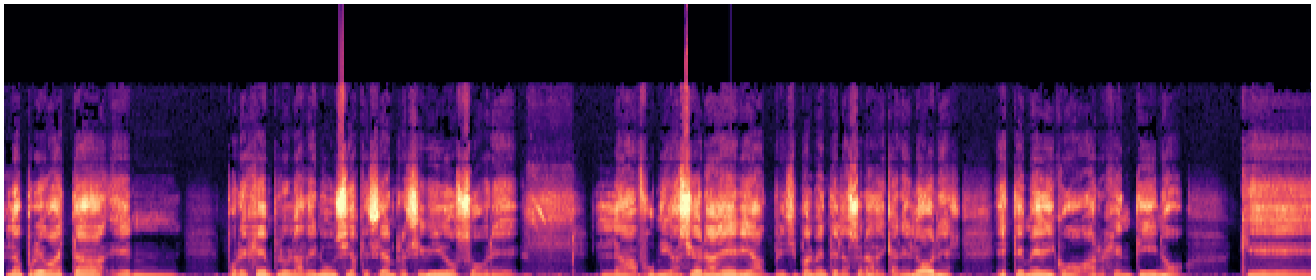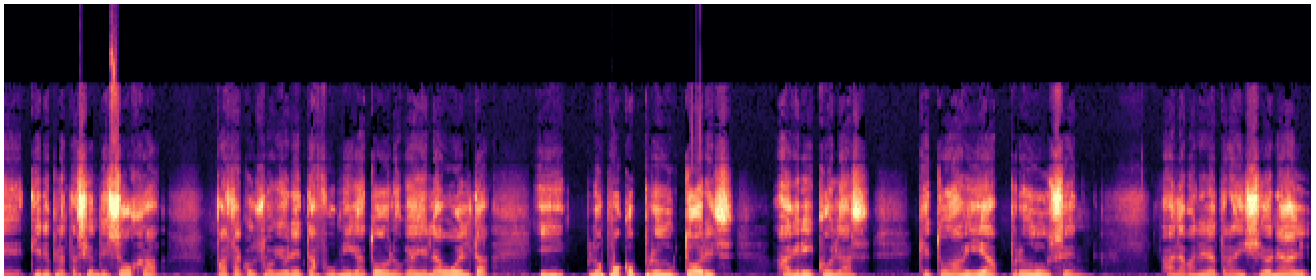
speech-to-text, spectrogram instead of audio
La prueba está en, por ejemplo, las denuncias que se han recibido sobre la fumigación aérea, principalmente en las zonas de Canelones, este médico argentino que tiene plantación de soja, pasa con su avioneta, fumiga todo lo que hay en la vuelta y los pocos productores agrícolas que todavía producen a la manera tradicional,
